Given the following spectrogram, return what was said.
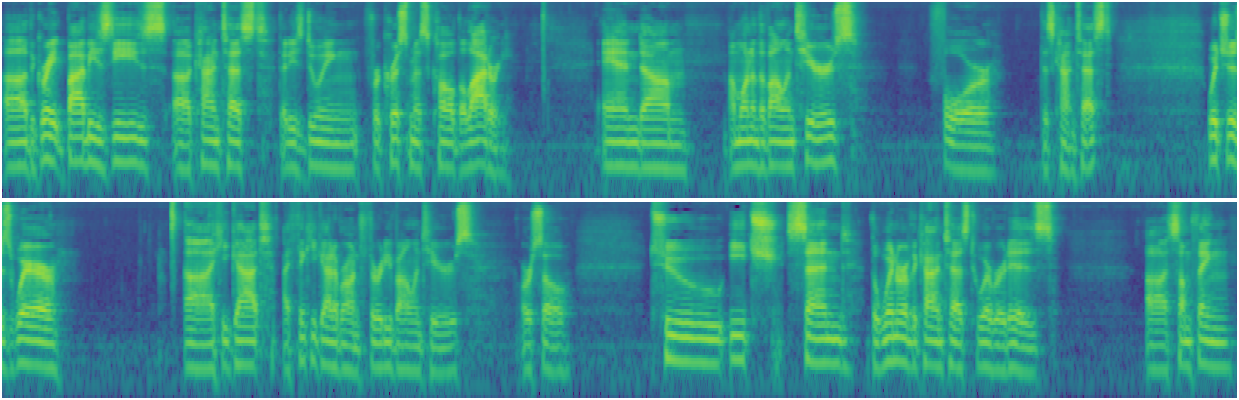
uh, the great Bobby Z's uh, contest that he's doing for Christmas called The Lottery. And um, I'm one of the volunteers for this contest, which is where uh, he got, I think he got around 30 volunteers or so to each send the winner of the contest, whoever it is, uh, something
